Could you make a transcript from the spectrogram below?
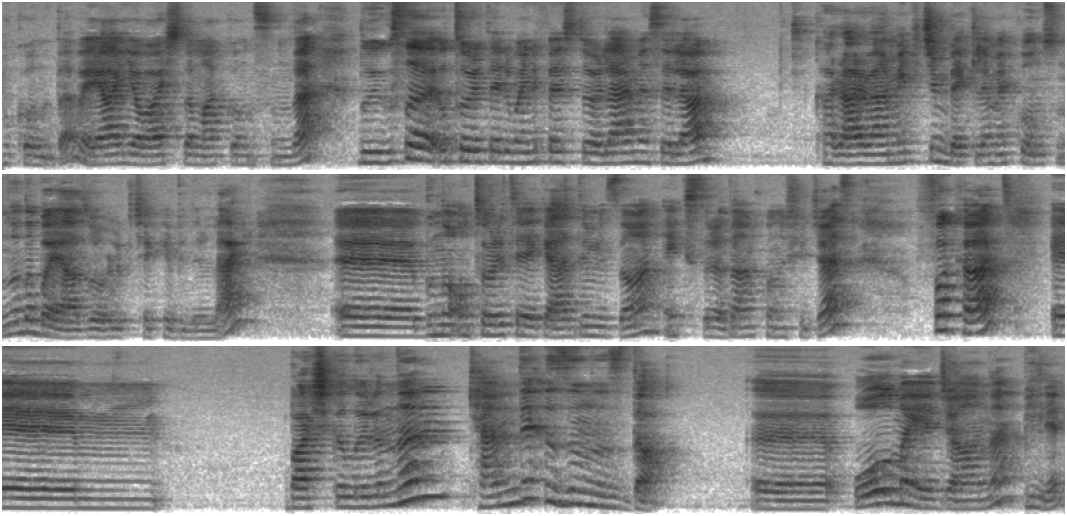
bu konuda veya yavaşlamak konusunda. Duygusal otoriteli manifestörler mesela karar vermek için beklemek konusunda da bayağı zorluk çekebilirler. Ee, buna otoriteye geldiğimiz zaman ekstradan konuşacağız. Fakat e, başkalarının kendi hızınızda e, olmayacağını bilin.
